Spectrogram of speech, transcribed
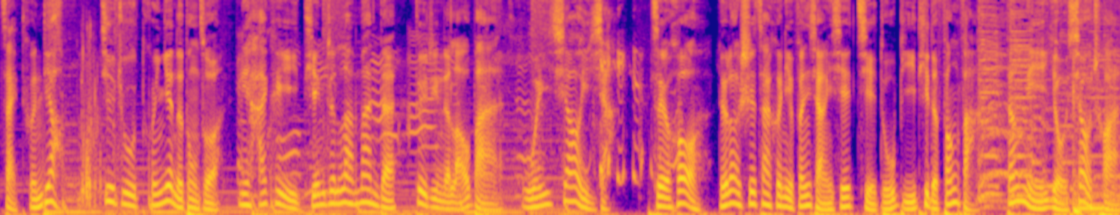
再吞掉。记住吞咽的动作，你还可以天真烂漫地对着你的老板微笑一下。最后，刘老师再和你分享一些解毒鼻涕的方法。当你有哮喘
